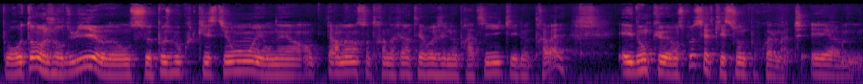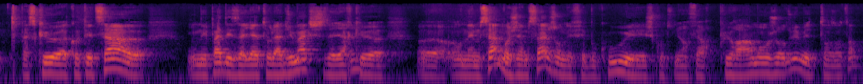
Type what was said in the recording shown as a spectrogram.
Pour autant, aujourd'hui, on se pose beaucoup de questions et on est en permanence en train de réinterroger nos pratiques et notre travail. Et donc, euh, on se pose cette question de pourquoi le match. Et, euh, parce que à côté de ça, euh, on n'est pas des ayatollahs du match, c'est-à-dire mmh. que on aime ça, moi j'aime ça, j'en ai fait beaucoup et je continue à en faire plus rarement aujourd'hui, mais de temps en temps.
